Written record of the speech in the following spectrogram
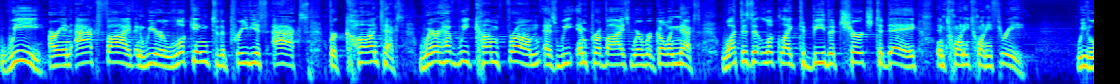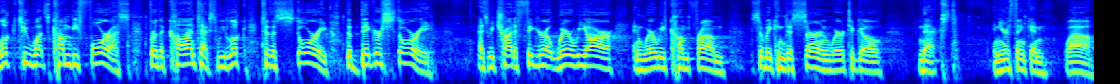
We are in Act 5 and we are looking to the previous acts for context. Where have we come from as we improvise where we're going next? What does it look like to be the church today in 2023? We look to what's come before us for the context. We look to the story, the bigger story, as we try to figure out where we are and where we've come from so we can discern where to go next. And you're thinking, wow,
